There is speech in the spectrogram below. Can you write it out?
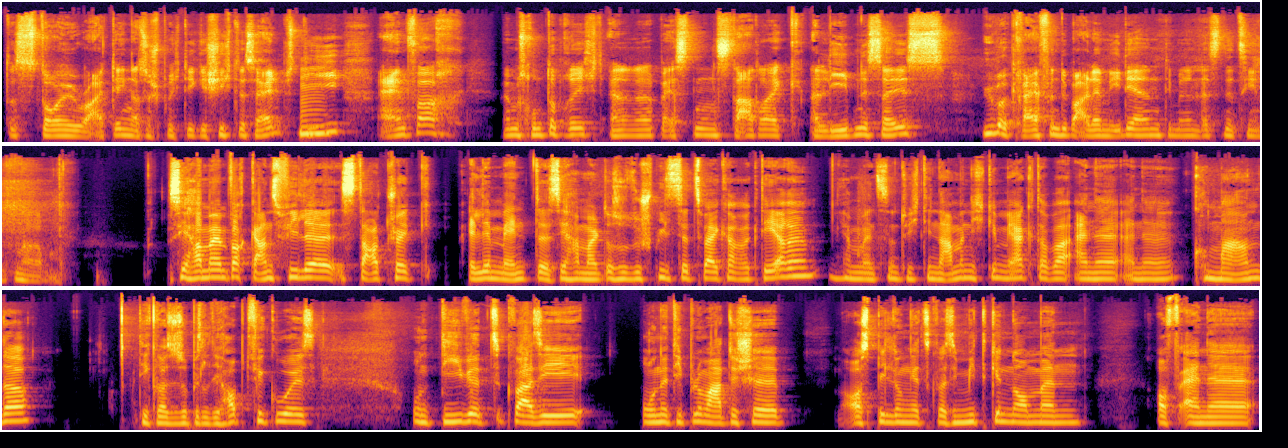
das Storywriting, also sprich die Geschichte selbst, mhm. die einfach wenn man es runterbricht, einer der besten Star Trek-Erlebnisse ist, übergreifend über alle Medien, die wir in den letzten Jahrzehnten haben. Sie haben einfach ganz viele Star Trek Elemente. Sie haben halt, also du spielst ja zwei Charaktere. Ich habe mir jetzt natürlich die Namen nicht gemerkt, aber eine, eine Commander, die quasi so ein bisschen die Hauptfigur ist. Und die wird quasi ohne diplomatische Ausbildung jetzt quasi mitgenommen auf eine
